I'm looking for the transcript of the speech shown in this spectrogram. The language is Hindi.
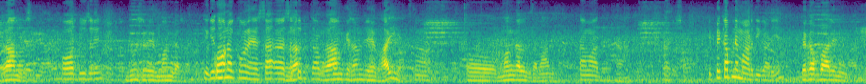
राम किशन और दूसरे? दूसरे मंगल। ये दोनों कौन है? ससुर रा, राम किशन जो है भाई है। हाँ। और मंगल दमान है। दामाद है। हाँ। अच्छा। ये पिकअप ने मार दी गाड़ी है? पिकअप वाले ने मारा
